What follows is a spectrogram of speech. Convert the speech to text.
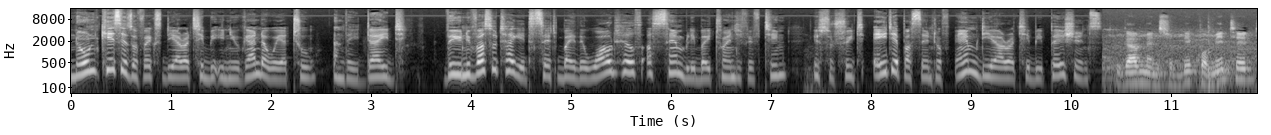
Known cases of XDR TB in Uganda were two, and they died. The universal target set by the World Health Assembly by 2015 is to treat 80% of MDR TB patients. Government should be committed,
